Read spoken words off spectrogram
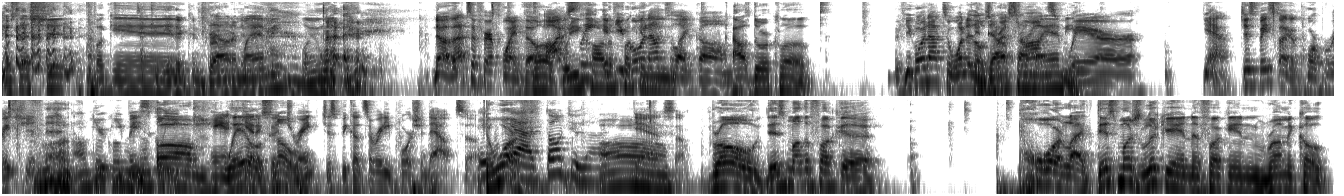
what's that shit? Neither Fucking confirm down in. Miami when we went No, that's a fair point though. Fuck, what do you Honestly, if you're going out to like um outdoor club. if you're going out to one of those restaurants Miami. where yeah, just basically like a corporation, Fuck. then you, you basically Um, can't get a good no. drink just because it's already portioned out. So It- The worst. Yeah, don't do that. Oh. yeah, so Bro, this motherfucker poured like this much liquor in the fucking rum and coke.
